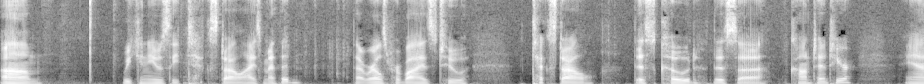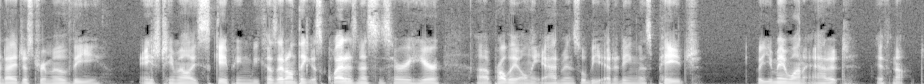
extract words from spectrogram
um, we can use the textilize method that Rails provides to textile this code, this uh, content here, and I just remove the HTML escaping because I don't think it's quite as necessary here. Uh, probably only admins will be editing this page, but you may want to add it if not.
